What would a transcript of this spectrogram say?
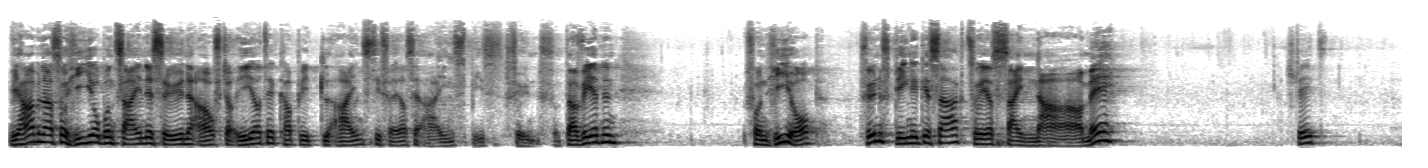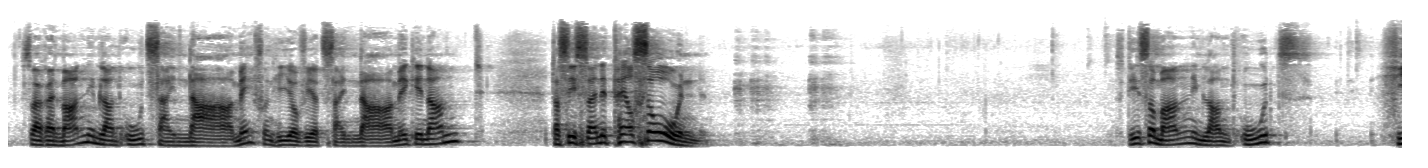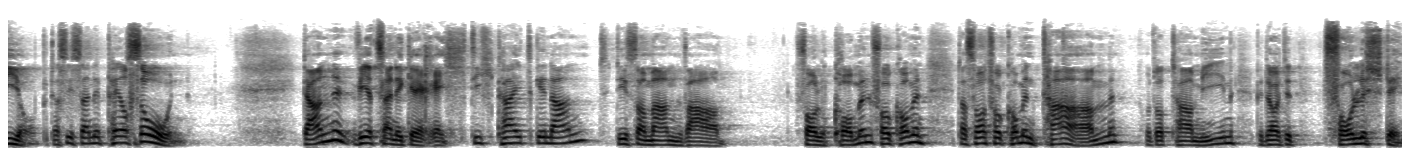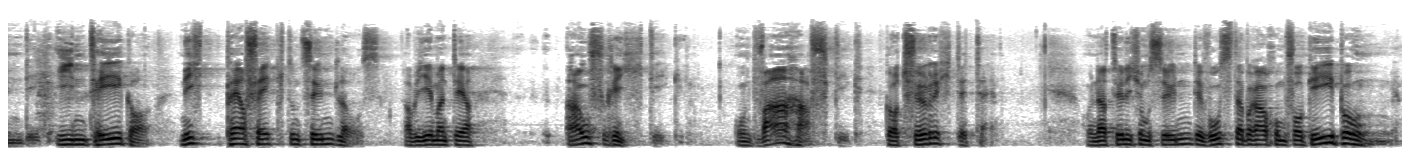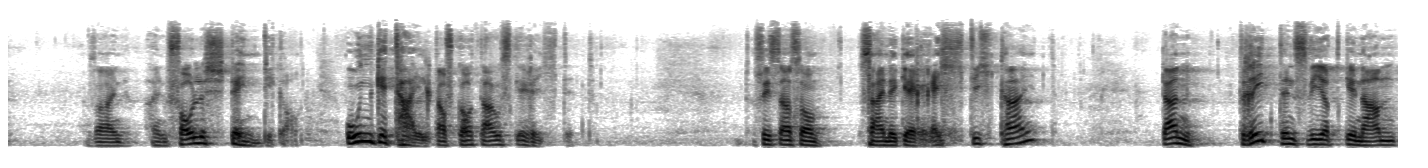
Wir haben also Hiob und seine Söhne auf der Erde, Kapitel 1, die Verse 1 bis 5. Und da werden von Hiob fünf Dinge gesagt. Zuerst sein Name. Steht, es war ein Mann im Land Ud, sein Name. Von Hiob wird sein Name genannt. Das ist seine Person. Dieser Mann im Land Ud, Hiob, das ist eine Person. Dann wird seine Gerechtigkeit genannt. Dieser Mann war vollkommen, vollkommen. Das Wort vollkommen tam oder tamim bedeutet vollständig, integer, nicht perfekt und sündlos, aber jemand, der aufrichtig und wahrhaftig Gott fürchtete. Und natürlich um Sünde, wusste aber auch um Vergebung. Also ein, ein vollständiger ungeteilt auf Gott ausgerichtet. Das ist also seine Gerechtigkeit. Dann drittens wird genannt,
